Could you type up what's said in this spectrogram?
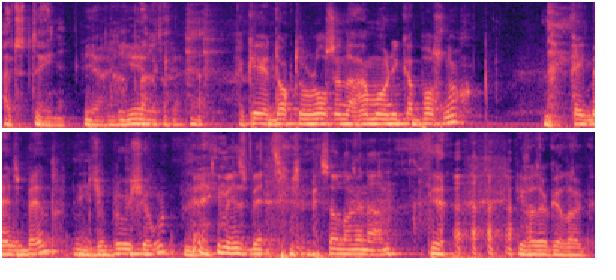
uit zijn tenen. Ja, heerlijk, prachtig, ja. En ken je Dr. Ross en de harmonica Bos nog? Nee. Eén mens band. Dat is een bluesjongen. Nee, mens bent. Zo'n lange naam. Ja, die was ook heel leuk.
